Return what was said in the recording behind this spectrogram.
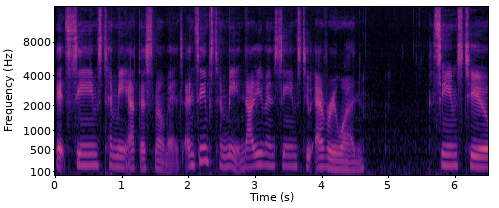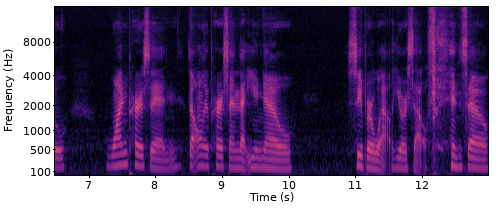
it seems to me at this moment, and seems to me, not even seems to everyone, seems to one person, the only person that you know super well, yourself. And so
